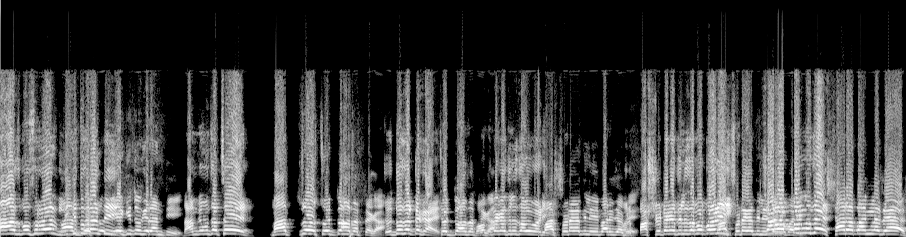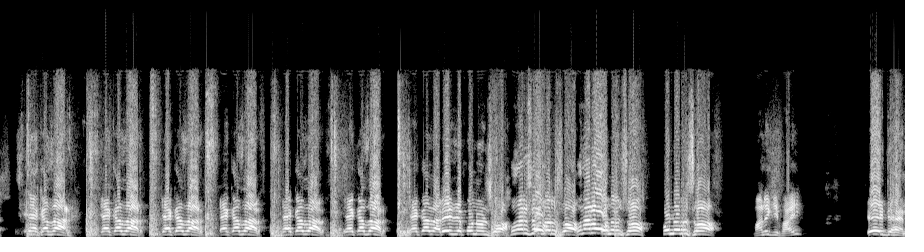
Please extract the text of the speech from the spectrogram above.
পাঁচ বছরের লিখিত গ্যারান্টি লিখিত গ্যারান্টি দাম কেমন যাচ্ছেন মাত্র চোদ্দ হাজার টাকা। চোদ্দ হাজার টাকায়? চোদ্দ হাজার টাকা। দিলে যাবে বাড়ি? পাঁচশো টাকা দিলে বাড়ি যাবে। পাঁচশো টাকা দিলে যাবে বাড়ি? পাঁচশো টাকা দিলে সারা বাংলাদেশ? সারা বাংলাদেশ। এক হাজার এক হাজার এক হাজার এক হাজার এক হাজার এক হাজার এক হাজার। এই যে পনেরোশো পনেরোশো, পনেরোশো পনেরো। পনেরোশো পনেরোশো। মানে কি ভাই? এই দেখেন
